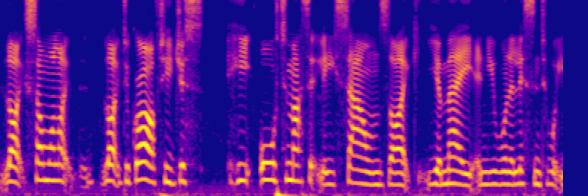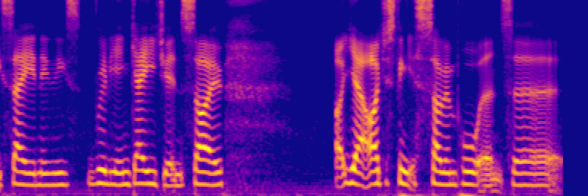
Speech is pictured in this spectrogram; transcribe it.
like someone like like DeGraft who just he automatically sounds like your mate and you want to listen to what he's saying and he's really engaging. So uh, yeah, I just think it's so important to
